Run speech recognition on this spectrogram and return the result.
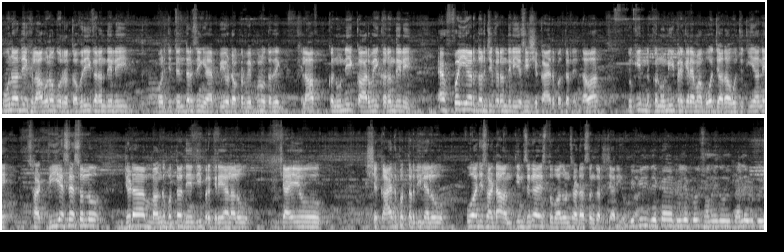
ਉਹਨਾਂ ਦੇ ਖਿਲਾਫ ਉਹਨਾਂ ਕੋਲ ਰਿਕਵਰੀ ਕਰਨ ਦੇ ਲਈ ਔਰ ਜਤਿੰਦਰ ਸਿੰਘ ਹੈਪੀ ਔਰ ਡਾਕਟਰ ਵਿਪਨ ਮਲਹੋਤਰਾ ਦੇ ਖਿਲਾਫ ਕਾਨੂੰਨੀ ਕਾਰਵਾਈ ਕਰਨ ਦੇ ਲਈ ਐਫ ਆਈ ਆਰ ਦਰਜ ਕਰਨ ਦੇ ਲਈ ਅਸੀਂ ਸ਼ਿਕਾਇਤ ਪੱਤਰ ਦਿੱਤਾ ਵਾ ਕਿਉਂਕਿ ਕਾਨੂੰਨੀ ਪ੍ਰਕਿਰਿਆਵਾਂ ਬਹੁਤ ਜ਼ਿਆਦਾ ਹੋ ਚੁੱਕੀਆਂ ਨੇ। ਵੀ ਐਸ ਐਸ ਵੱਲੋਂ ਜਿਹੜਾ ਮੰਗ ਪੱਤਰ ਦੇਣ ਦੀ ਪ੍ਰਕਿਰਿਆ ਲਾ ਲਓ ਚਾਹੇ ਉਹ ਸ਼ਿਕਾਇਤ ਪੱਤਰ ਦੀ ਲੈ ਲਓ ਉਹ ਅੱਜ ਸਾਡਾ ਅੰਤਿਮ ਸੀਗਾ ਇਸ ਤੋਂ ਬਾਅਦ ਹੁਣ ਸਾਡਾ ਸੰਘਰਸ਼ ਜਾਰੀ ਹੋਊਗਾ। ਬੀਬੀ ਜੀ ਦੇਖਿਆ ਪਿਛਲੇ ਕੁਝ ਸਮੇਂ ਤੋਂ ਪਹਿਲੇ ਵੀ ਕੋਈ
